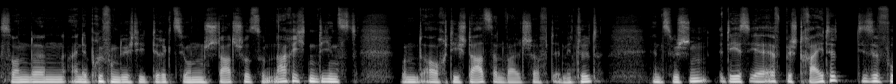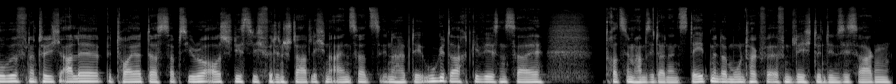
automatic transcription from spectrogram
sondern eine Prüfung durch die Direktion Staatsschutz und Nachrichtendienst und auch die Staatsanwaltschaft ermittelt. Inzwischen. DSERF bestreitet diese Vorwürfe natürlich alle, beteuert, dass Sub-Zero ausschließlich für den staatlichen Einsatz innerhalb der EU gedacht gewesen sei. Trotzdem haben sie dann ein Statement am Montag veröffentlicht, in dem sie sagen,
